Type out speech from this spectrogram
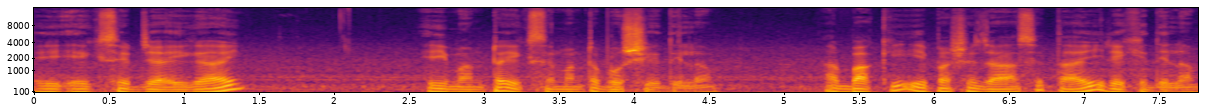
এই এক্সের জায়গায় এই মানটা এক্সের মানটা বসিয়ে দিলাম। আর বাকি এ পাশে যা আছে তাই রেখে দিলাম।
